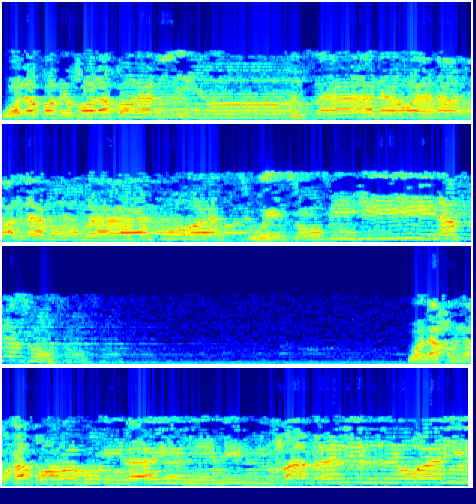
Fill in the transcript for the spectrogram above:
ولقد خلقنا الإنسان ونحن أقرب إليه من حبل الوريد.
